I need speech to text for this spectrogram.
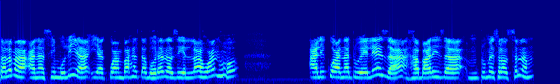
Salama anasimulia ya kwamba hasa buhurera raziallahu anhu alikuwa anatueleza habari za mtume saa salam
